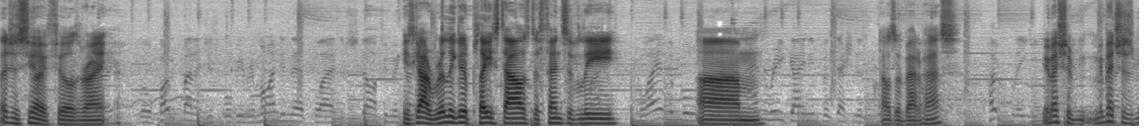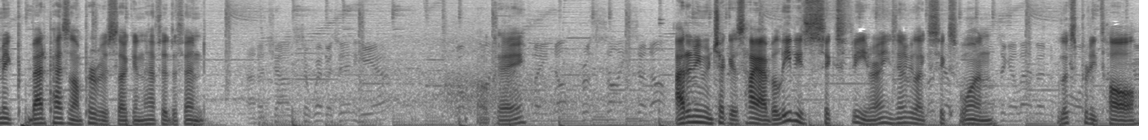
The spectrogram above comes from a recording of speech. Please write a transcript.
Let's just see how he feels, right? He's got really good play styles defensively. Um, that was a bad pass. Maybe I should maybe I should just make bad passes on purpose so I can have to defend. Okay. I didn't even check his height. I believe he's six feet, right? He's gonna be like six one. Looks pretty tall.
